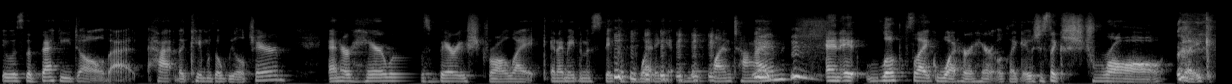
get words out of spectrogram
it was the Becky doll that had that came with a wheelchair and her hair was very straw like and I made the mistake of wetting it one time and it looked like what her hair looked like. It was just like straw. Like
